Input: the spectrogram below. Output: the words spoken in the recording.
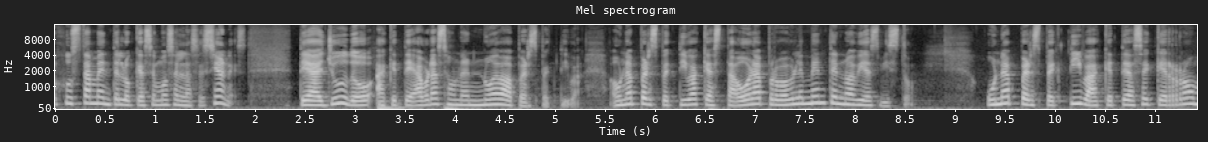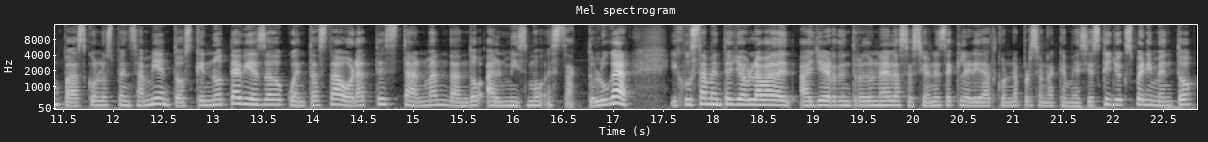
justamente lo que hacemos en las sesiones. Te ayudo a que te abras a una nueva perspectiva, a una perspectiva que hasta ahora probablemente no habías visto una perspectiva que te hace que rompas con los pensamientos que no te habías dado cuenta hasta ahora te están mandando al mismo exacto lugar. Y justamente yo hablaba ayer dentro de una de las sesiones de claridad con una persona que me decía es que yo experimento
